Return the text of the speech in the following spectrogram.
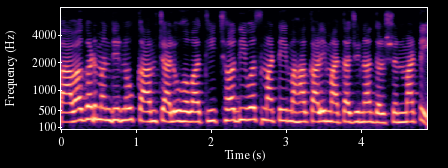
પાવાગઢ મંદિરનું કામ ચાલુ હોવાથી છ દિવસ માટે મહાકાળી માતાજીના દર્શન માટે,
